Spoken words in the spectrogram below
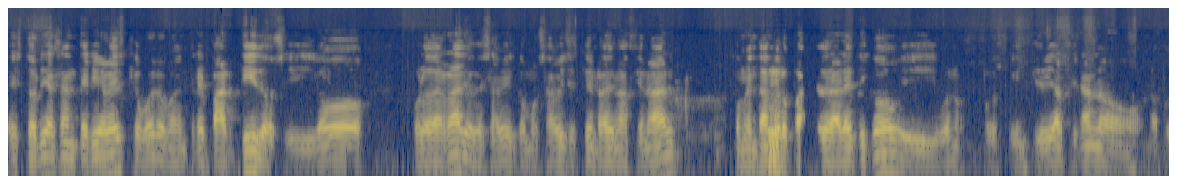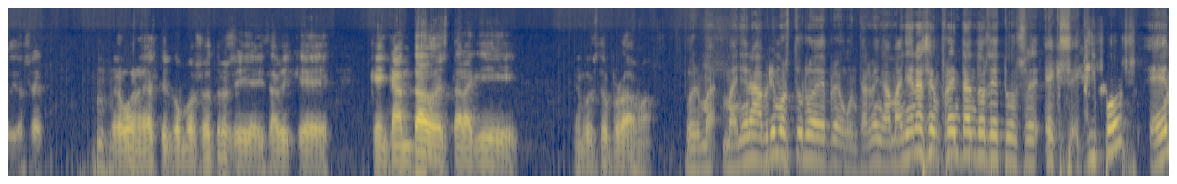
estos días anteriores que, bueno, entre partidos y luego por lo de radio, que sabéis, como sabéis, estoy en Radio Nacional comentando los partidos del Atlético y, bueno, pues coincidió y al final no, no ha podido ser. Pero bueno, ya estoy con vosotros y, sabéis que, encantado de estar aquí en vuestro programa. Pues mañana abrimos turno de preguntas. Venga, mañana se enfrentan dos de tus ex equipos, ¿eh?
